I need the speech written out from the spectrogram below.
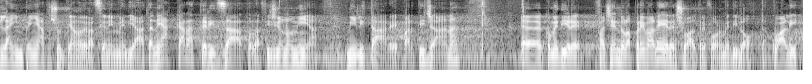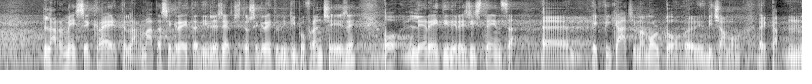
L'ha impegnata sul piano dell'azione immediata, ne ha caratterizzato la fisionomia militare e partigiana eh, come dire, facendola prevalere su altre forme di lotta, quali l'armée secrète, l'armata segreta dell'esercito segreto di tipo francese o le reti di resistenza eh, efficaci ma molto eh, diciamo eh, mm,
